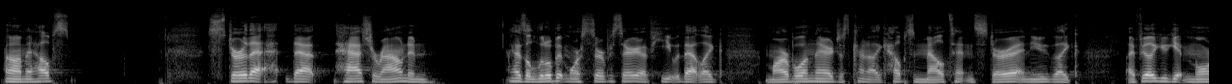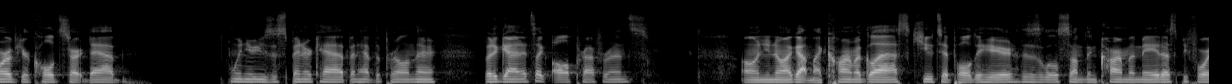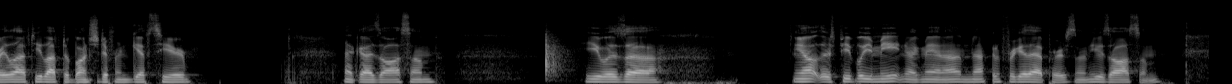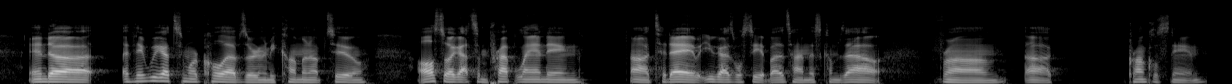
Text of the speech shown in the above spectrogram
Um, it helps stir that that hash around and has a little bit more surface area of heat with that like marble in there. It just kind of like helps melt it and stir it, and you like. I feel like you get more of your cold start dab when you use a spinner cap and have the pearl in there. But again, it's like all preference. Oh, and you know, I got my Karma Glass Q-tip holder here. This is a little something Karma made us before he left. He left a bunch of different gifts here. That guy's awesome. He was, uh, you know, there's people you meet and you're like, man, I'm not gonna forget that person. He was awesome. And uh, I think we got some more collabs that are gonna be coming up too. Also, I got some prep landing uh, today, but you guys will see it by the time this comes out from uh, Krunkelstein.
